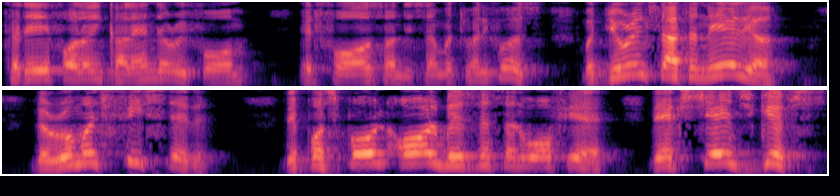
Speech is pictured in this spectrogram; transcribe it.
Today, following calendar reform, it falls on December 21st. But during Saturnalia, the Romans feasted. They postponed all business and warfare. They exchanged gifts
